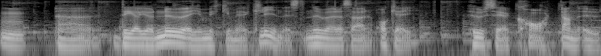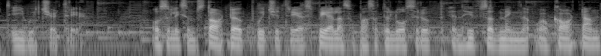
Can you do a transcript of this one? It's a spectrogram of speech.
Mm. Eh, det jag gör nu är ju mycket mer kliniskt. Nu är det så här, okej, okay, hur ser kartan ut i Witcher 3? Och så liksom starta upp Witcher 3 och spela så pass att du låser upp en hyfsad mängd av kartan.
